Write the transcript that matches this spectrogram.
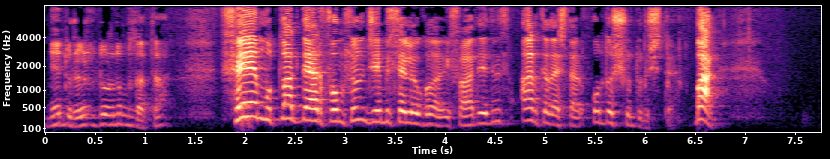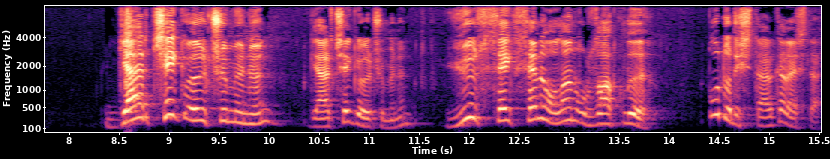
Ne duruyoruz? Durduğumuz hata. F mutlak değer fonksiyonu cebirsel olarak ifade ediniz. Arkadaşlar o da şudur işte. Bak gerçek ölçümünün gerçek ölçümünün 180'e olan uzaklığı. Budur işte arkadaşlar.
